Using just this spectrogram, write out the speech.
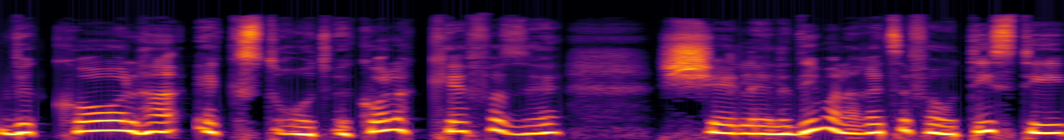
וכל האקסטרות וכל הכיף הזה של ילדים על הרצף האוטיסטי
